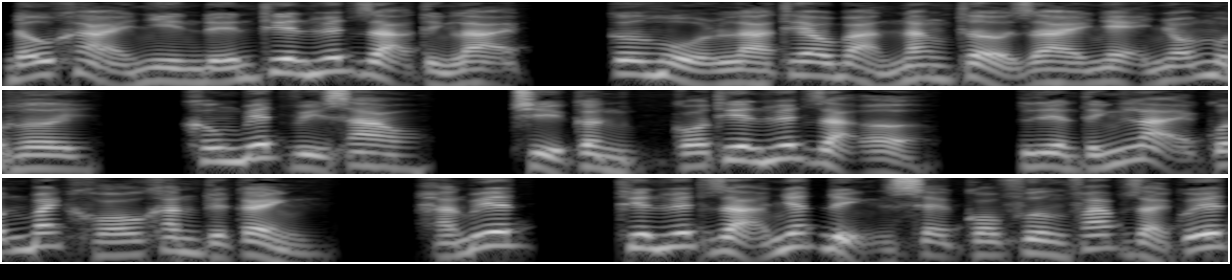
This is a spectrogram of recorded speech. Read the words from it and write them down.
đấu khải nhìn đến thiên huyết dạ tỉnh lại, cơ hồ là theo bản năng thở dài nhẹ nhõm một hơi, không biết vì sao, chỉ cần có thiên huyết dạ ở, liền tính lại quẫn bách khó khăn tuyệt cảnh, hắn biết, thiên huyết dạ nhất định sẽ có phương pháp giải quyết.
